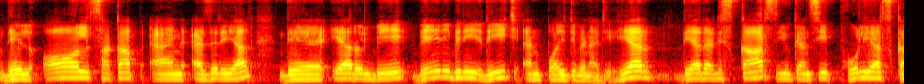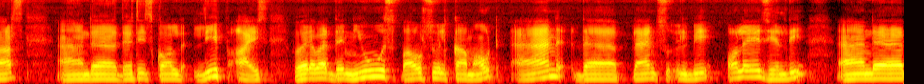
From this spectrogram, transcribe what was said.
They will all suck up and as a result, the air will be very, very rich and positive energy. Here there are scars, you can see foliar scars and uh, that is called leaf eyes. Wherever the new sprouts will come out and the plants will be always healthy and uh,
